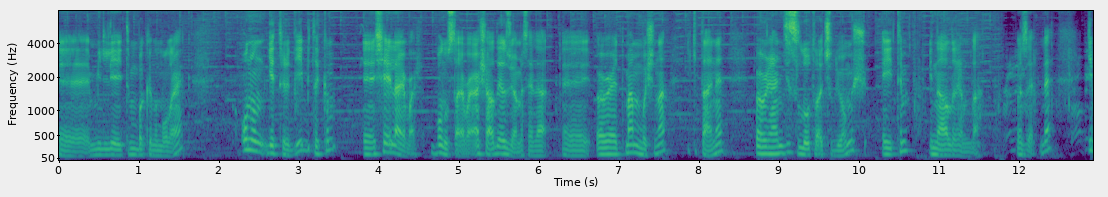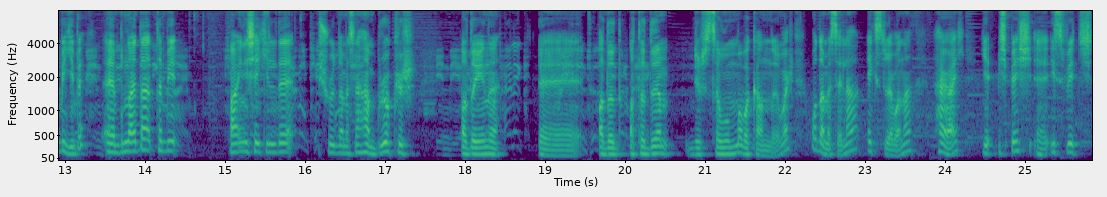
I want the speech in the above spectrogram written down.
e, Milli Eğitim Bakanım olarak. Onun getirdiği bir takım e, şeyler var. Bonuslar var. Aşağıda yazıyor mesela e, öğretmen başına iki tane öğrenci slotu açılıyormuş eğitim binalarında özetle gibi gibi. E, bunlar da tabii aynı şekilde şurada mesela ha, broker adayını e, ada- atadığım bir savunma bakanlığı var. O da mesela ekstra bana her ay 75 e, İsveç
